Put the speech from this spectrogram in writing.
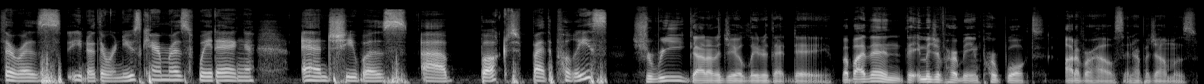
there was, you know, there were news cameras waiting, and she was uh, booked by the police. Cheree got out of jail later that day, but by then, the image of her being perp walked out of her house in her pajamas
